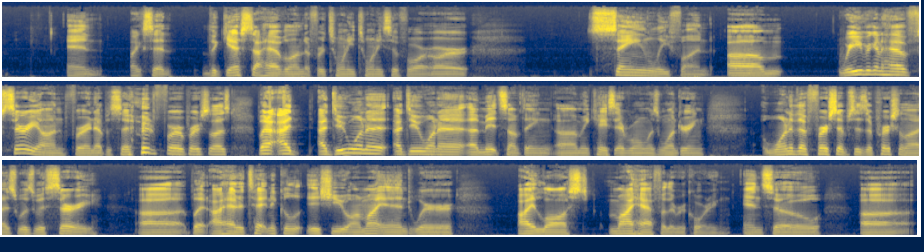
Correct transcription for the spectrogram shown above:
and like I said, the guests I have lined up for 2020 so far are insanely fun. Um, we're even gonna have Suri on for an episode for personalized. But I I do want to I do want to admit something um, in case everyone was wondering. One of the first episodes of personalized was with Suri, uh, but I had a technical issue on my end where I lost my half of the recording, and so uh,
